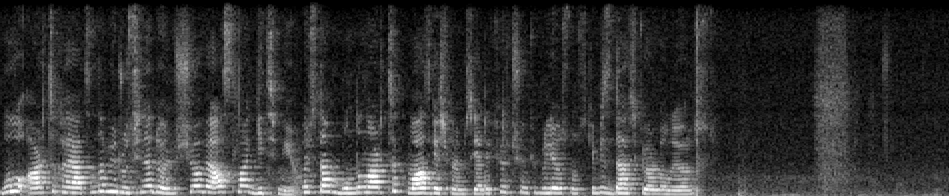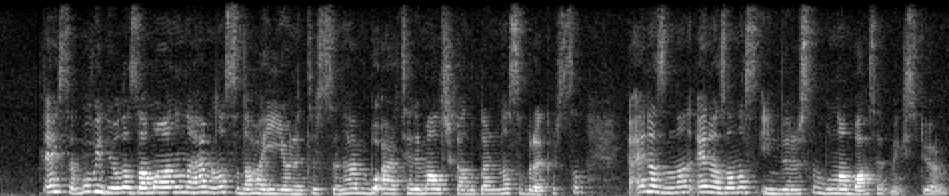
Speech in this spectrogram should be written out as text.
Bu artık hayatında bir rutine dönüşüyor ve asla gitmiyor. O yüzden bundan artık vazgeçmemiz gerekiyor. Çünkü biliyorsunuz ki biz dert girl oluyoruz. Neyse bu videoda zamanını hem nasıl daha iyi yönetirsin hem bu erteleme alışkanlıklarını nasıl bırakırsın ya en azından en aza nasıl indirirsin bundan bahsetmek istiyorum.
